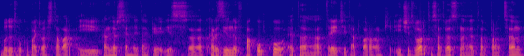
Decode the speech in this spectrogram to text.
будут выкупать ваш товар. И конверсия на этапе из э, корзины в покупку – это третий этап воронки. И четвертый, соответственно, это процент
